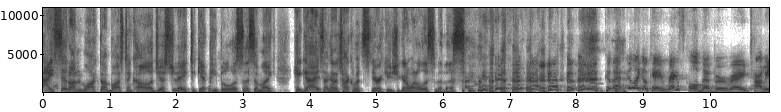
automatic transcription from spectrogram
I said on Locked on Boston College yesterday to get people to listen to this. I'm like, hey guys, I'm going to talk about Syracuse. You're going to want to listen to this. Because I feel like, okay, Rex Culpepper, right? Tommy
